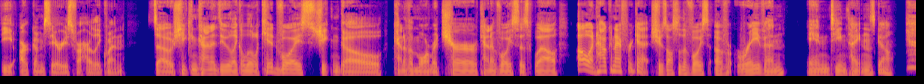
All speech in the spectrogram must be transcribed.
the Arkham series for Harley Quinn. So she can kind of do like a little kid voice. She can go kind of a more mature kind of voice as well. Oh, and how can I forget? She was also the voice of Raven in Teen Titans Go.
